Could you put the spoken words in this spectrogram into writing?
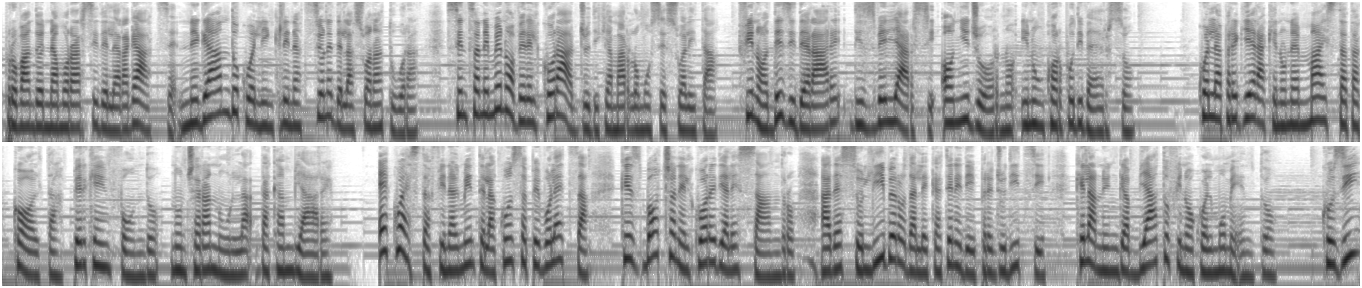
provando a innamorarsi delle ragazze, negando quell'inclinazione della sua natura, senza nemmeno avere il coraggio di chiamarlo omosessualità, fino a desiderare di svegliarsi ogni giorno in un corpo diverso. Quella preghiera che non è mai stata accolta perché in fondo non c'era nulla da cambiare. È questa finalmente la consapevolezza che sboccia nel cuore di Alessandro, adesso libero dalle catene dei pregiudizi che l'hanno ingabbiato fino a quel momento. Così,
